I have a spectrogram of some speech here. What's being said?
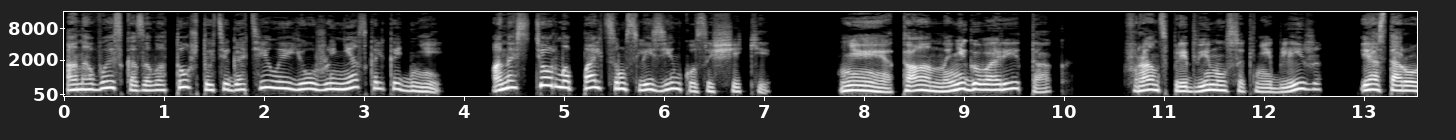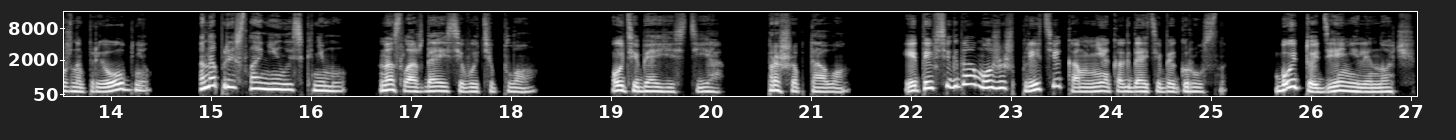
Она высказала то, что тяготило ее уже несколько дней. Она стерла пальцем слезинку со щеки. «Нет, Анна, не говори так». Франц придвинулся к ней ближе и осторожно приобнял, она прислонилась к нему, наслаждаясь его теплом. «У тебя есть я», — прошептал он. «И ты всегда можешь прийти ко мне, когда тебе грустно, будь то день или ночь».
